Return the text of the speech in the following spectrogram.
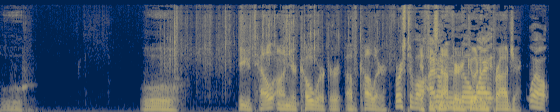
Ooh, ooh. Do you tell on your coworker of color? First of all, if he's not very good why, in the project? Well,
